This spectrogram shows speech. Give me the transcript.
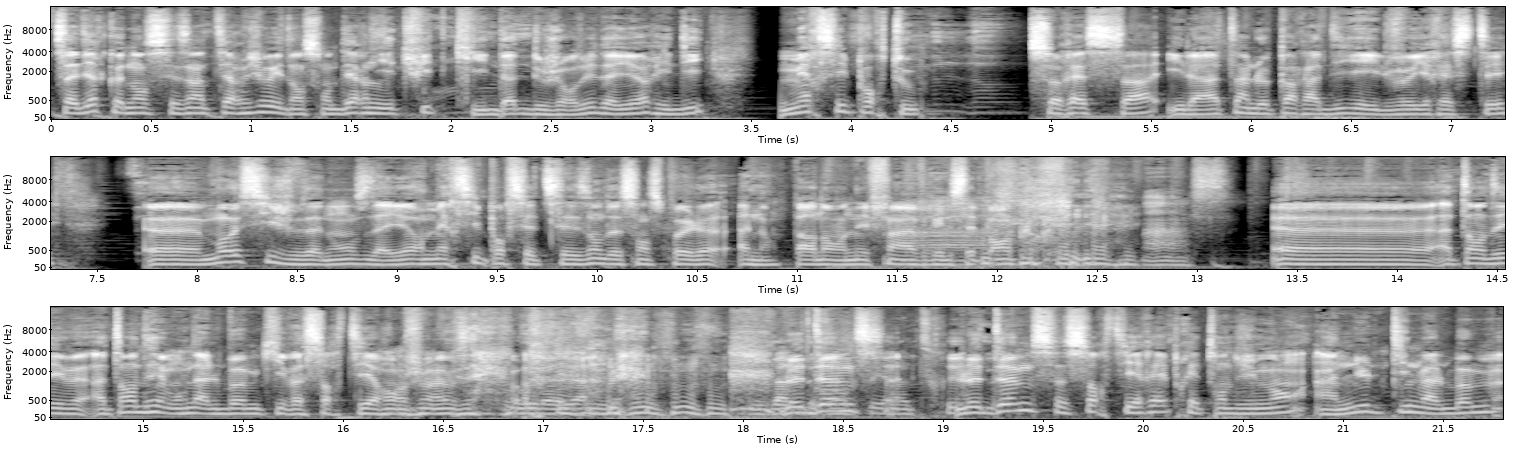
C'est-à-dire que dans ses interviews et dans son dernier tweet qui date d'aujourd'hui d'ailleurs, il dit merci pour tout. Serait-ce ça Il a atteint le paradis et il veut y rester. Euh, moi aussi, je vous annonce d'ailleurs, merci pour cette saison de Sans Spoiler. Ah non, pardon, on est fin avril, c'est pas encore fini. Mince. Euh, attendez, attendez mon album qui va sortir en juin. Vous allez voir. Le Dums, le Dums sortirait prétendument un ultime album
